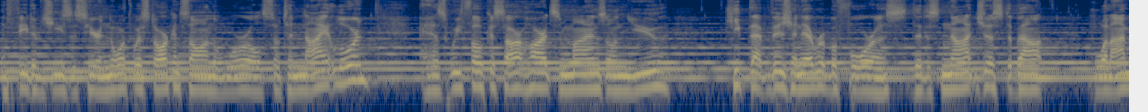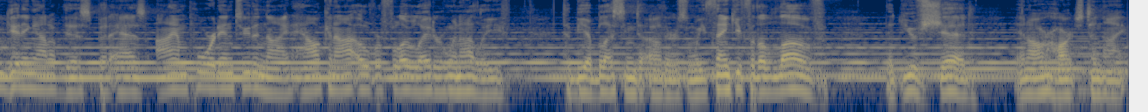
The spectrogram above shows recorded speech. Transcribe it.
and feet of Jesus here in Northwest Arkansas and the world. So tonight, Lord, as we focus our hearts and minds on you, keep that vision ever before us that it's not just about what I'm getting out of this, but as I am poured into tonight, how can I overflow later when I leave to be a blessing to others? And we thank you for the love that you've shed in our hearts tonight.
